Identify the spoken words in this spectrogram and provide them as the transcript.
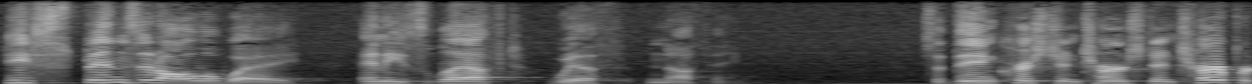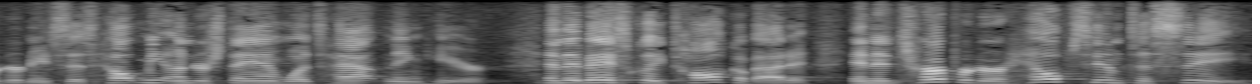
He spends it all away, and he's left with nothing. So then Christian turns to interpreter and he says, Help me understand what's happening here. And they basically talk about it. And interpreter helps him to see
